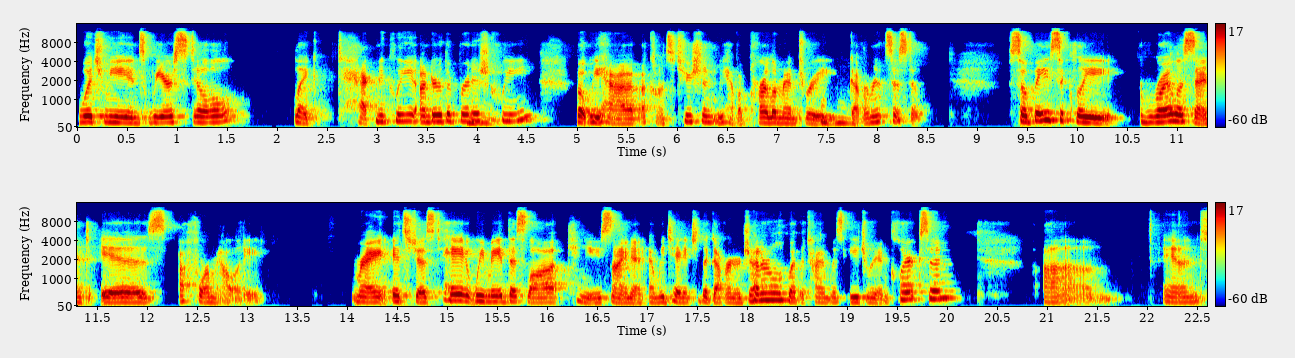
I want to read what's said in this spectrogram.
which means we are still like technically under the British mm-hmm. queen, but we have a constitution, we have a parliamentary mm-hmm. government system. So basically, royal assent is a formality, right? It's just, hey, we made this law. Can you sign it? And we take it to the governor general, who at the time was Adrienne Clarkson. Um, and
